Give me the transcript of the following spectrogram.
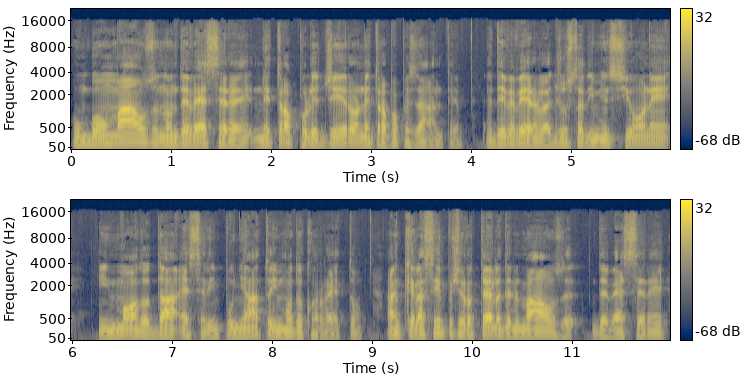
Un buon mouse non deve essere né troppo leggero né troppo pesante, deve avere la giusta dimensione in modo da essere impugnato in modo corretto. Anche la semplice rotella del mouse deve essere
